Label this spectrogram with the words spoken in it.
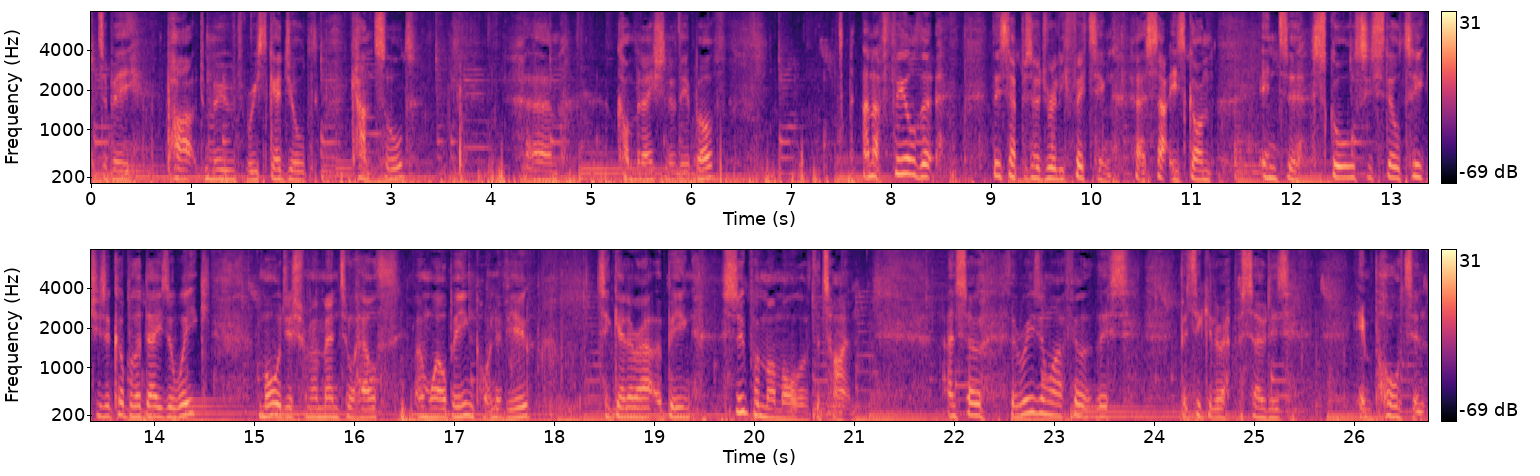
Had to be parked, moved, rescheduled, cancelled. Um, combination of the above. And I feel that this episode's really fitting. Uh, Sati's gone into schools, she still teaches a couple of days a week, more just from a mental health and well-being point of view, to get her out of being super mum all of the time. And so the reason why I feel that this particular episode is important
